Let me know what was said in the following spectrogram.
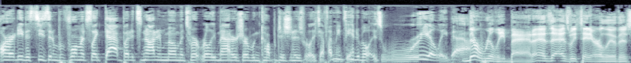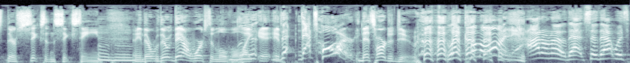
already this season in performance like that, but it's not in moments where it really matters or when competition is really tough. I mean, Vanderbilt is really bad. They're really bad. As as we stated earlier, there's they're six and 16 mm-hmm. I mean, they're, they're they are worse than Louisville. Like if, That- that's hard. that's hard to do. like come on i don't know that so that was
